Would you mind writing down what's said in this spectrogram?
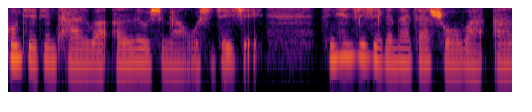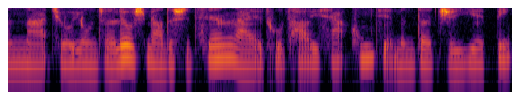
空姐电台晚安六十秒，我是 J J。今天 J J 跟大家说晚安，那就用这六十秒的时间来吐槽一下空姐们的职业病。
